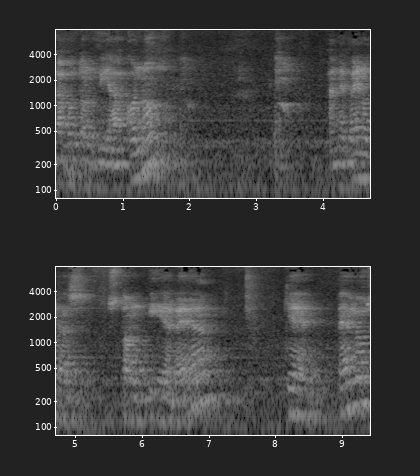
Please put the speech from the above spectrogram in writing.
από τον διάκονο, ανεβαίνοντας στον ιερέα και τέλος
